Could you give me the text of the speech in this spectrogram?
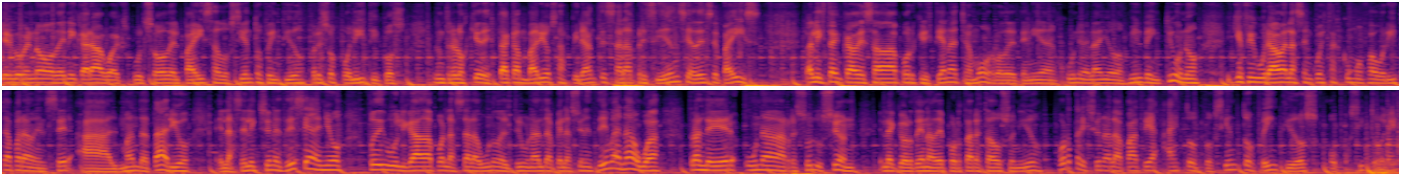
Y el gobierno de Nicaragua expulsó del país a 222 presos políticos, entre los que destacan varios aspirantes a la presidencia de ese país. La lista encabezada por Cristiana Chamorro, detenida en junio del año 2021 y que figuraba en las encuestas como favorita para vencer al mandatario en las elecciones de ese año, fue divulgada por la Sala 1 del Tribunal de Apelaciones de Managua tras leer una resolución en la que ordena deportar a Estados Unidos por traición a la patria a estos 222 opositores.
